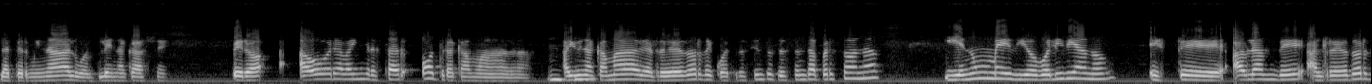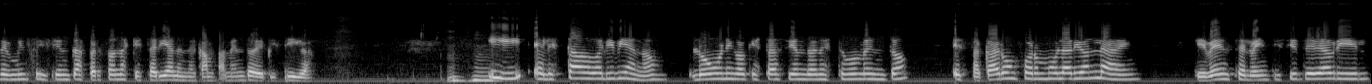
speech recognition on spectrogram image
la terminal o en plena calle pero ahora va a ingresar otra camada. Hay una camada de alrededor de 460 personas y en un medio boliviano este, hablan de alrededor de 1.600 personas que estarían en el campamento de Pisiga. Y el Estado boliviano lo único que está haciendo en este momento es sacar un formulario online que vence el 27 de abril,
